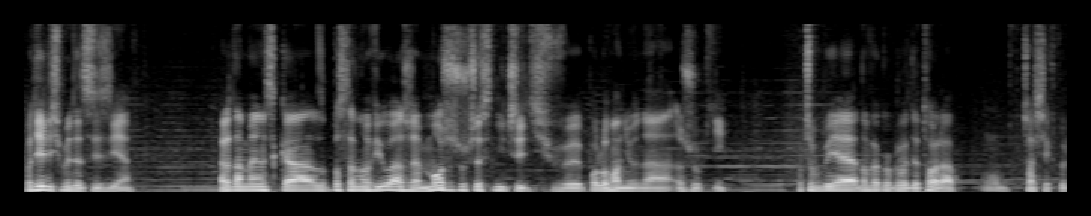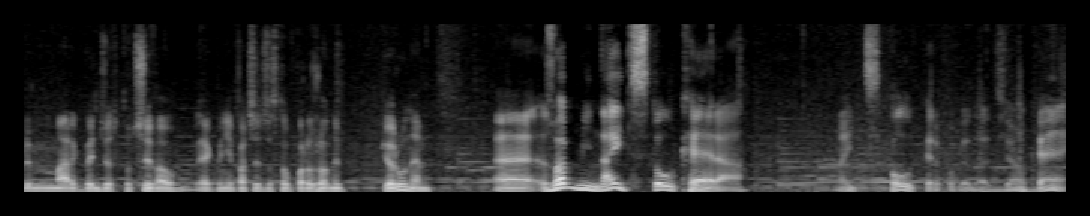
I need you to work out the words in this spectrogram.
Podjęliśmy decyzję. Rada Męska postanowiła, że możesz uczestniczyć w polowaniu na żuki. Potrzebuję nowego gladiatora w czasie, którym Mark będzie odpoczywał. Jakby nie patrzeć, został porażony piorunem. E, złap mi Night Stalkera. Night Stalker powiadacie, okej.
